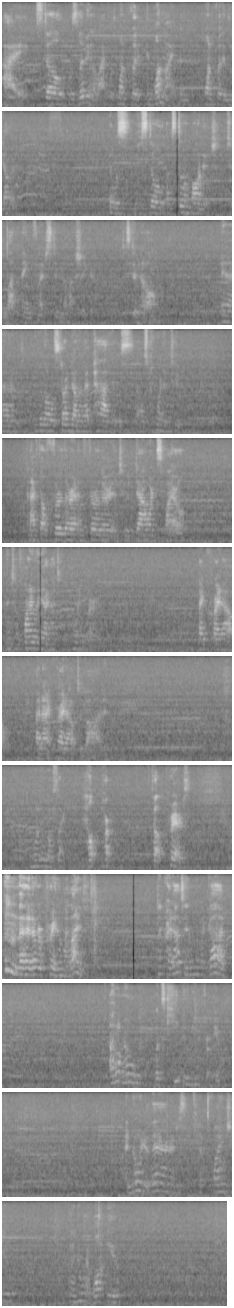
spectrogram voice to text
I still was living a life with one foot in one life and one foot in the other. It was, it was still, I was still in bondage to a lot of things and I just didn't know how to shake it. Just didn't at all. And even though I was starting down the right path, it was, I was torn in two. And I fell further and further into a downward spiral until finally I got to the point where I cried out and I cried out to God and one of the most like help heartfelt prayers that I'd ever prayed in my life. I cried out to him I'm like, God, I don't know what's keeping me from you. I know you're there and I just can't find you. I know I want you.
